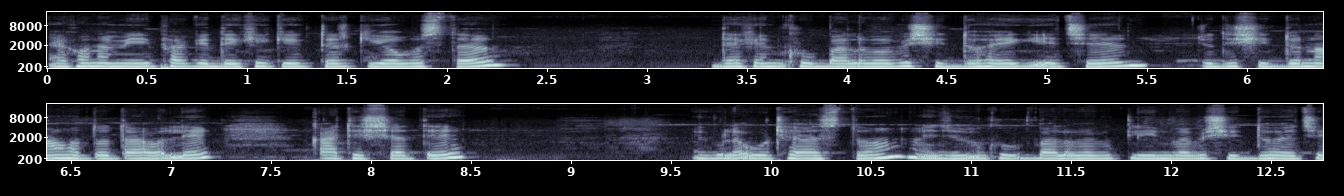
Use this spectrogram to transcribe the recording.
এখন আমি এই ফাঁকে দেখি কেকটার কি অবস্থা। দেখেন খুব ভালোভাবে সিদ্ধ হয়ে গিয়েছে। যদি সিদ্ধ না হতো তাহলে কাঠের সাথে এগুলো উঠে আসতো। এই জন্য খুব ভালোভাবে ক্লিনভাবে সিদ্ধ হয়েছে।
